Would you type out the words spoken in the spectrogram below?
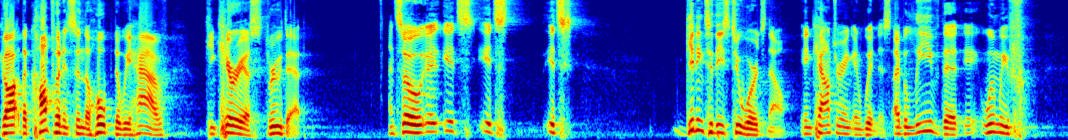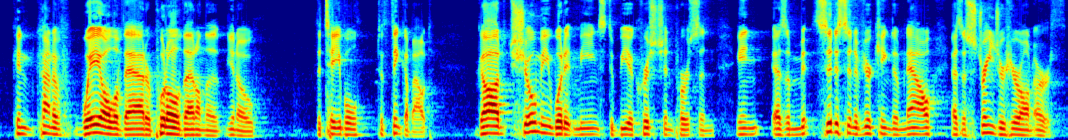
God, the confidence and the hope that we have can carry us through that. And so it, it's it's it's getting to these two words now encountering and witness. I believe that it, when we can kind of weigh all of that or put all of that on the, you know, the table to think about, God, show me what it means to be a Christian person in, as a citizen of your kingdom now, as a stranger here on earth.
